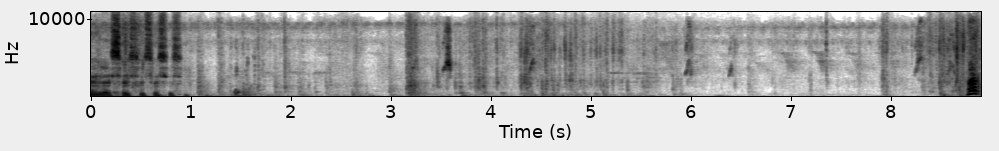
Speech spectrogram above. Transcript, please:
এই যাইছে যাইছে যাইছে, যাইছে। হ্যাঁ।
